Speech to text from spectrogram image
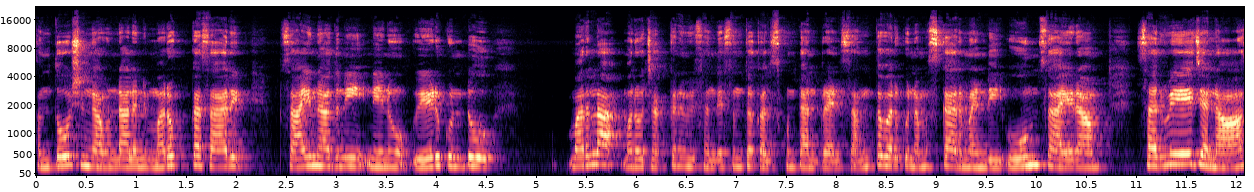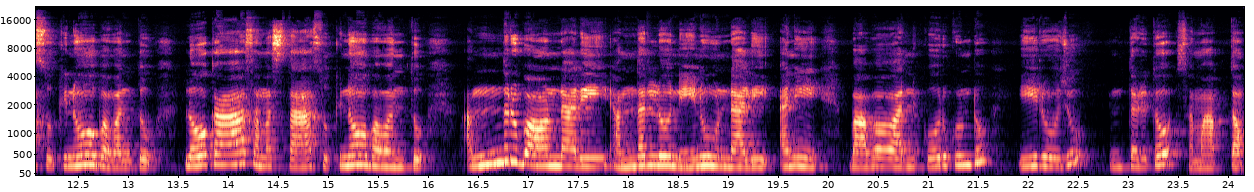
సంతోషంగా ఉండాలని మరొక్కసారి సాయినాథుని నేను వేడుకుంటూ మరలా మరో చక్కని సందేశంతో కలుసుకుంటాను ఫ్రెండ్స్. అంతవరకు నమస్కారం అండి ఓం సాయిరామ్. సర్వే జన సుఖినో భవంతు. లోకా సమస్త సుఖినో భవంతు. అందరూ బాగుండాలి అందరిలో నేను ఉండాలి అని బాబావారిని కోరుకుంటూ ఈరోజు ఇంతటితో సమాప్తం.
